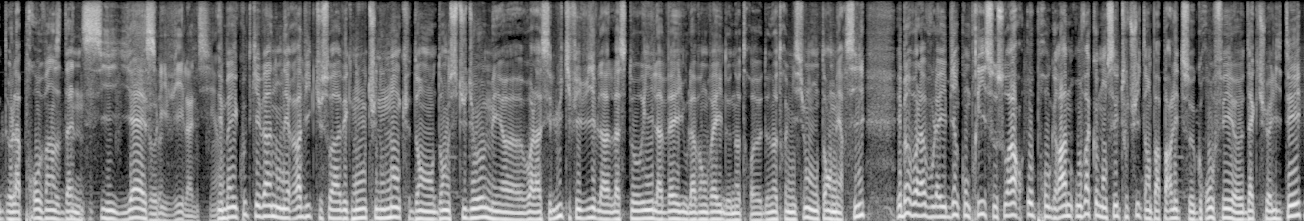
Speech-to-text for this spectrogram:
De la province d'Annecy, yes Jolie ville Annecy. hein. Eh ben écoute Kevin, on est ravis que tu sois avec nous. Tu nous manques dans, dans le studio, mais euh, voilà, c'est lui qui fait vivre la, la story, la veille ou l'avant-veille de notre, de notre émission. On t'en remercie. Et ben voilà, vous l'avez bien compris, ce soir au programme, on va commencer tout de suite hein, par parler de ce gros fait euh, d'actualité.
